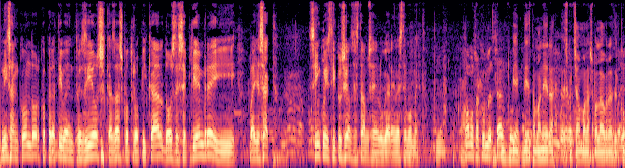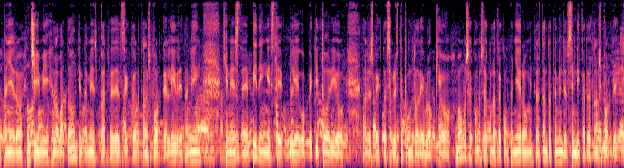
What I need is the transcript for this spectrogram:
Nissan Cóndor, Cooperativa Entre Ríos, Casasco Tropical, 2 de septiembre y Valle Exacta. Cinco instituciones estamos en el lugar en este momento. Vamos a conversar. Bien, de esta manera escuchamos las palabras del compañero Jimmy Lobatón, quien también es parte del sector transporte libre, también quienes piden este pliego petitorio al respecto sobre este punto de bloqueo. Vamos a conversar con otro compañero, mientras tanto también del sindicato de transporte,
